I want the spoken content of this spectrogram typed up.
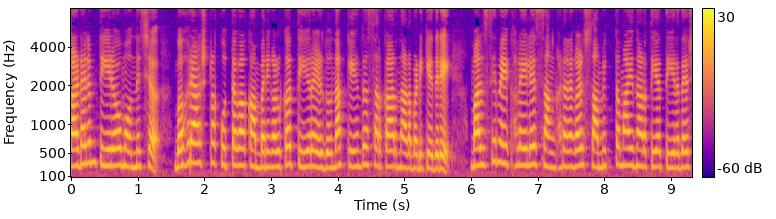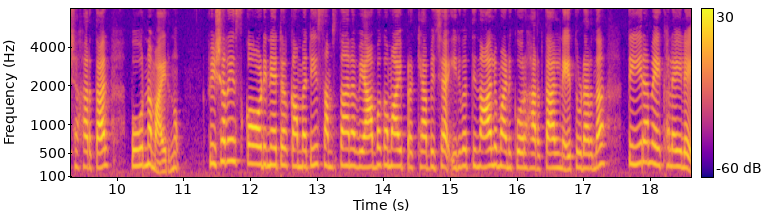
കടലും തീരവും ഒന്നിച്ച് ബഹുരാഷ്ട്ര കുത്തക കമ്പനികൾക്ക് തീരെഴുതുന്ന കേന്ദ്ര സർക്കാർ നടപടിക്കെതിരെ മത്സ്യമേഖലയിലെ സംഘടനകൾ സംയുക്തമായി നടത്തിയ തീരദേശ ഹർത്താൽ പൂർണമായിരുന്നു. ഫിഷറീസ് കോർഡിനേറ്റർ കമ്മിറ്റി സംസ്ഥാന വ്യാപകമായി പ്രഖ്യാപിച്ച ഇരുപത്തിനാല് മണിക്കൂർ ഹർത്താലിനെ തുടർന്ന് തീരമേഖലയിലെ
